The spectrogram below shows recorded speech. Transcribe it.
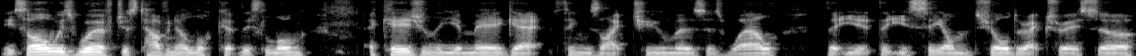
it's always worth just having a look at this lung. Occasionally you may get things like tumors as well that you that you see on shoulder x-ray. So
